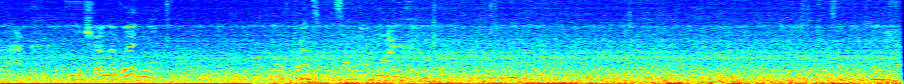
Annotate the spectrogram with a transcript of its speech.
Так, нічого не видно. Ну, в принципі, це нормально. Це не розумію,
